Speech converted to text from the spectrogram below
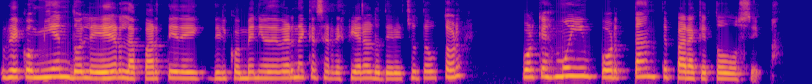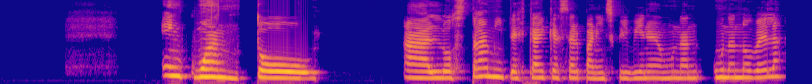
recomiendo leer la parte del convenio de Berna que se refiere a los derechos de autor, porque es muy importante para que todos sepan. En cuanto a los trámites que hay que hacer para inscribir en una, una novela,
